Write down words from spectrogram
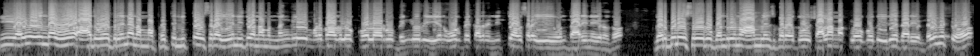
ಈ ಹೈವೇ ಇಂದ ಹೋ- ಹಾದು ಹೋದ್ರೇನೆ ನಮ್ಮ ಪ್ರತಿ ನಿತ್ಯ ಅವಸರ ಏನಿದೆಯೋ ನಮ್ಮ ನಂಗ್ಲಿ, ಮುಳಬಾಗಲು, ಕೋಲಾರು, ಬೆಂಗಳೂರು ಏನು ಹೋಗ್ಬೇಕಾದ್ರೆ ನಿತ್ಯ ಅವಸರ ಈ ಒಂದು ದಾರಿನೇ ಇರೋದು. ಗರ್ಭಿಣಿ ಸ್ತ್ರೀಯರು ಬಂದ್ರು ಆಂಬುಲೆನ್ಸ್ ಬರೋದು, ಶಾಲಾ ಮಕ್ಳು ಹೋಗೋದು ಇದೇ ದಾರಿ. ದಯವಿಟ್ಟು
